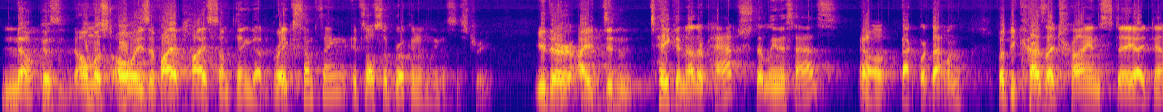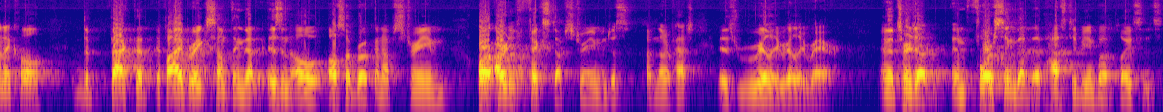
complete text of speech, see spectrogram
No, because almost always if I apply something that breaks something, it's also broken in Linus's tree. Either I didn't take another patch that Linus has, and I'll backport that one, but because I try and stay identical, the fact that if I break something that isn't also broken upstream or already fixed upstream and just another patch is really, really rare. And it turns out enforcing that that has to be in both places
